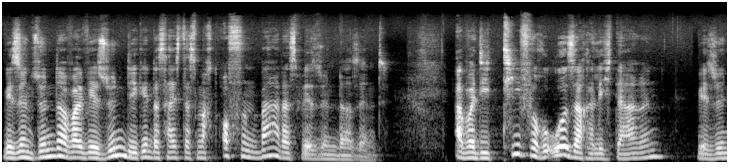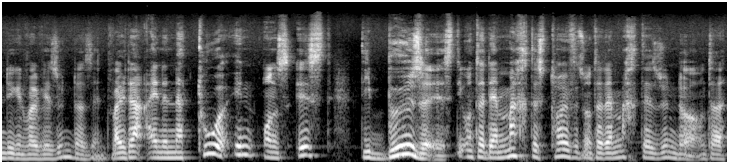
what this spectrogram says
Wir sind Sünder, weil wir sündigen, das heißt, das macht offenbar, dass wir Sünder sind. Aber die tiefere Ursache liegt darin, wir sündigen, weil wir Sünder sind, weil da eine Natur in uns ist, die böse ist, die unter der Macht des Teufels, unter der Macht der Sünder, unter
